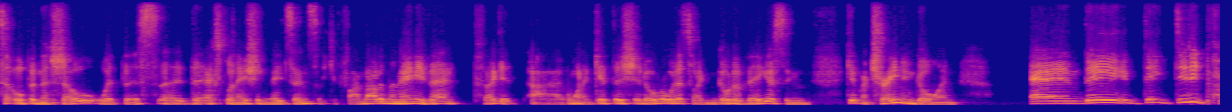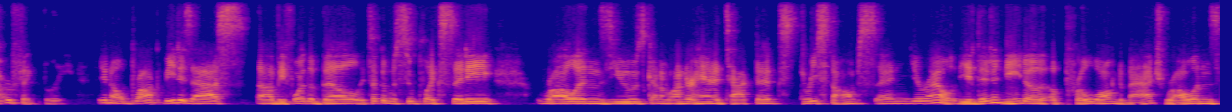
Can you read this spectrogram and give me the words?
to open the show with this. Uh, the explanation made sense. Like if I'm not in the main event, fuck it. I want to get this shit over with so I can go to Vegas and get my training going. And they they did it perfectly. You know, Brock beat his ass uh, before the bell. He took him to Suplex City. Rollins used kind of underhanded tactics, three stomps, and you're out. You didn't need a, a prolonged match. Rollins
